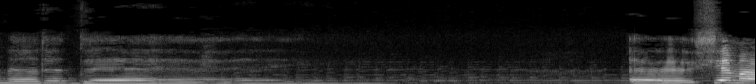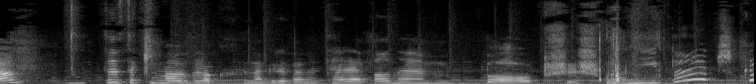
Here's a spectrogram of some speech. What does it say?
another day. E, siema. To jest taki mały vlog nagrywany telefonem, bo przyszła mi paczka.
